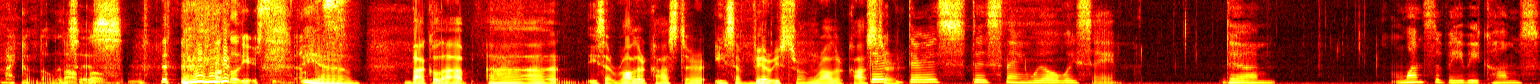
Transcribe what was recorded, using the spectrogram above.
My condolences. Buckle your seatbelts. Yeah, buckle up. Uh, it's a roller coaster. It's a very strong roller coaster. There, there is this thing we always say. The um, once the baby comes,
